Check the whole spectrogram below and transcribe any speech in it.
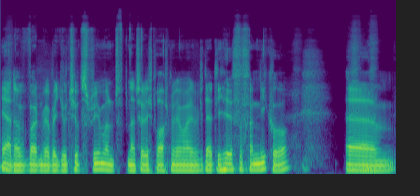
ja, da wollten wir bei YouTube streamen und natürlich brauchten wir mal wieder die Hilfe von Nico. Ähm,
